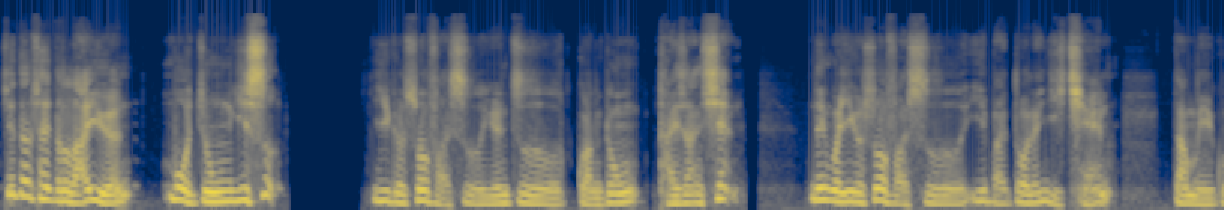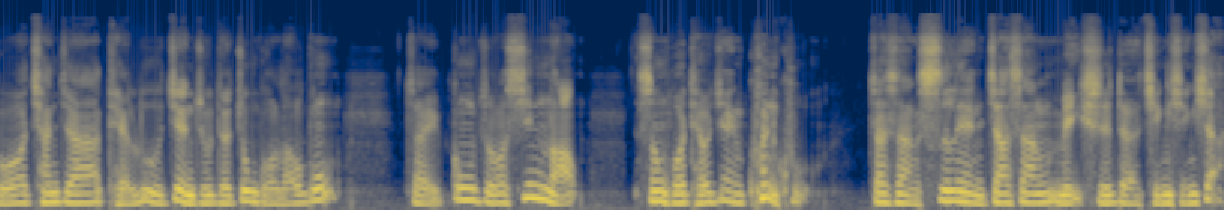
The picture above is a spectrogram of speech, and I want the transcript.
这道菜的来源莫衷一是。一个说法是源自广东台山县，另外一个说法是一百多年以前，到美国参加铁路建筑的中国劳工，在工作辛劳、生活条件困苦，加上思念家乡美食的情形下，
